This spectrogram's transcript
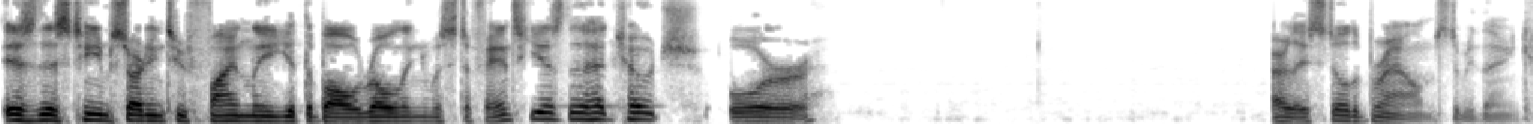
is this team starting to finally get the ball rolling with Stefanski as the head coach, or are they still the Browns, do we think?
